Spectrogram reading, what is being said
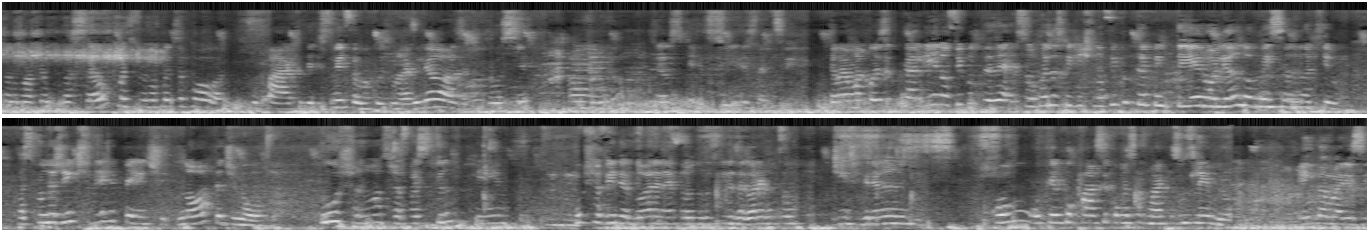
toda uma preocupação, mas foi uma coisa boa. O parto deles também foi uma coisa maravilhosa, que trouxe ao mundo seus queridos filhos, né? Então é uma coisa que tá ali, não fico, é, são coisas que a gente não fica o tempo inteiro olhando ou pensando naquilo. Mas quando a gente, de repente, nota de novo, puxa, nossa, já faz tanto tempo. Puxa vida agora, né? Falando dos filhos, agora já estão gente grande. Como o tempo passa e como essas marcas nos lembram. Ainda, Marise,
